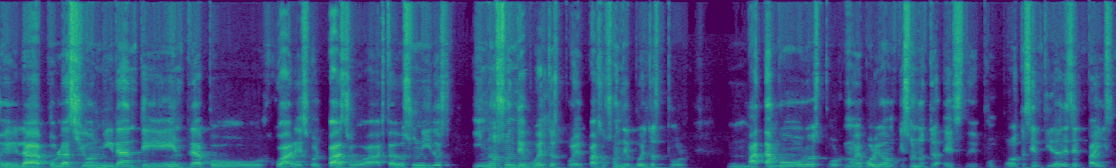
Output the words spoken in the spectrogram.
eh, la población migrante entra por Juárez o El Paso a Estados Unidos y no son devueltos por El Paso, son devueltos por Matamoros, por Nuevo León, que son este, otras entidades del país,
